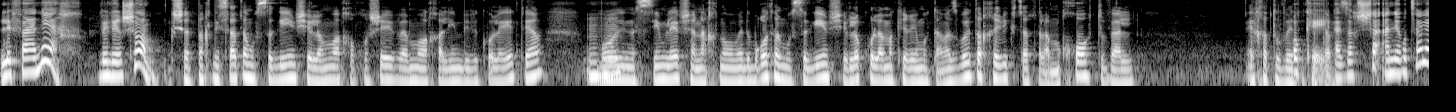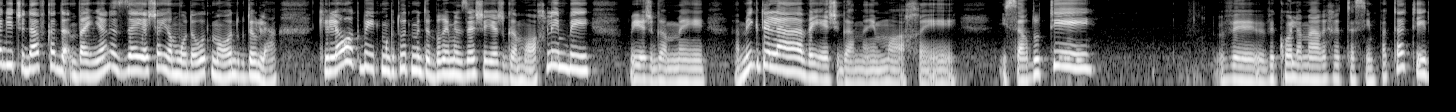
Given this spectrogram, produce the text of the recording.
לפענח ולרשום. כשאת מכניסה את המושגים של המוח החושב והמוח הלימבי וכל היתר, mm-hmm. בואי נשים לב שאנחנו מדברות על מושגים שלא כולם מכירים אותם, אז בואי תרחיבי קצת על המוחות ועל איך את עובדת okay, איתם? אוקיי, אז עכשיו, אני רוצה להגיד שדווקא בעניין הזה יש היום מודעות מאוד גדולה, כי לא רק בהתמקדות מדברים על זה שיש גם מוח לימבי, ויש גם uh, אמיגדלה, ויש גם uh, מוח uh, הישרדותי, ו- וכל המערכת הסימפתטית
